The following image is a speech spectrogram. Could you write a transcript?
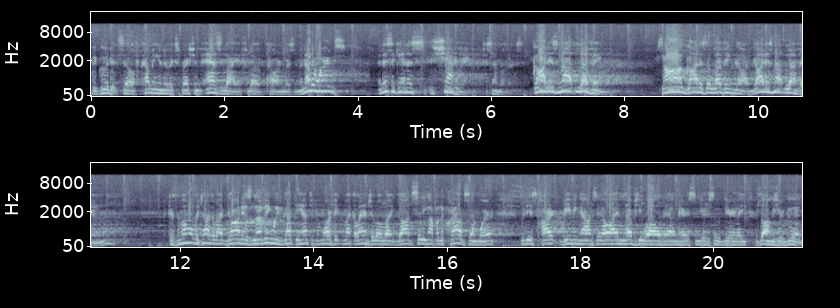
the good itself coming into expression as life, love, power, and wisdom. In other words, and this again is, is shattering to some of us, God is not loving. Ah, God is a loving God. God is not loving. Because the moment we talk about God as loving, we've got the anthropomorphic Michelangelo like God sitting up in a crowd somewhere with his heart beaming out and say, Oh, I love you all down there so you're so dearly, as long as you're good.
